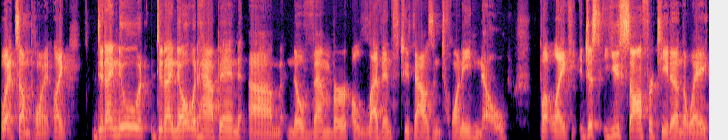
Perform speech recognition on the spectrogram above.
Well, at some point, like did I knew did I know it would happen um, November 11th, 2020? No. But like just you saw Fertitta and the way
